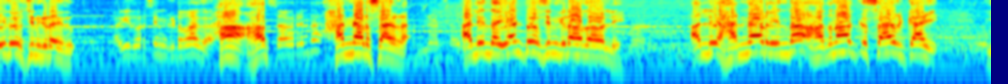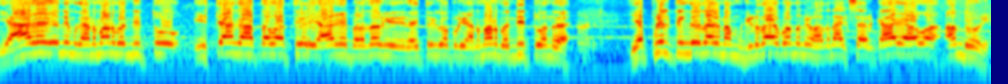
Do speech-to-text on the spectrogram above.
ಐದು ವರ್ಷದ ಗಿಡ ಇದು. ಐದು ವರ್ಷದ ಗಿಡದಾಗ? ಹಾ ಹತ್ತು ಸಾವಿರದಿಂದ? ಹನ್ನೆರಡು ಸಾವಿರ. ಅಲ್ಲಿಂದ ಎಂಟು ವರ್ಷದ ಗಿಡ ಅದಾವ ಅಲ್ಲಿ. ಅಲ್ಲಿ ಹನ್ನೆರಡರಿಂದ ಹದಿನಾಲ್ಕು ಸಾವಿರ ಕಾಯಿ. ಯಾರ್ಯಾರೇ ನಿಮ್ಗೆ ಅನುಮಾನ ಬಂದಿತ್ತು ಇಷ್ಟ ಹಂಗೆ ಅಂತ ಅಂತೇಳಿ ಯಾರೇ ಬೆಳೆದವ್ರಿಗೆ ರೈತರಿಗೆ ಒಬ್ರಿಗೆ ಅನುಮಾನ ಬಂದಿತ್ತು ಅಂದ್ರೆ ಏಪ್ರಿಲ್ ತಿಂಗಳದಾಗ ನಮ್ಮ ಗಿಡದಾಗ ಬಂದು ನೀವು ಹದಿನಾಲ್ಕು ಸಾವಿರ ಕಾಯಿ ಯಾವ ಹೋಗಿ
